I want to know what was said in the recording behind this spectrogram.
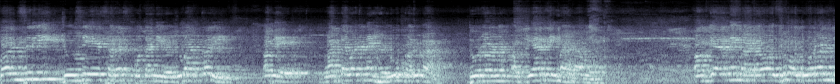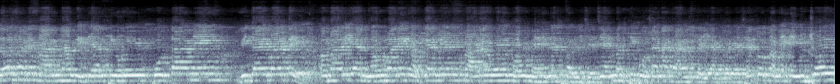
બંસરી જોશીએ સરસ પોતાની રજૂઆત કરી. હવે વાતાવરણને હળવું કરવા ધોરણ અગિયારની બાળાઓ. અગિયારની બાળાઓ જો ધોરણ દસ અને બારના વિદ્યાર્થીઓએ પોતાને વિદાય માટે અમારી આ નવમાની અગિયારની બાળાઓએ બહુ મહેનત કરી છે. જહેમતથી પોતાના ડાન્સ તૈયાર કર્યા છે. તો તમે એન્જોય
